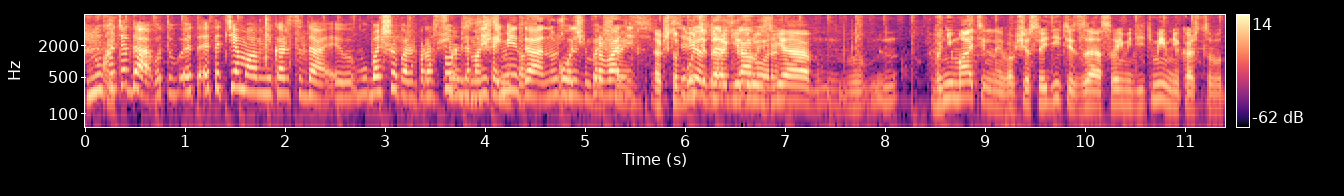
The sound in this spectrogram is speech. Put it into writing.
Ну, хотя да, вот это, эта тема, мне кажется, да, э, большой простор общем, для мошенников. Детьми, да, нужно очень проводить. Большой. Так что будьте, дорогие разговоры. друзья, внимательны, вообще следите за своими детьми. Мне кажется, вот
